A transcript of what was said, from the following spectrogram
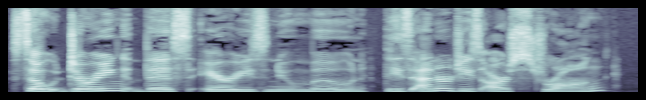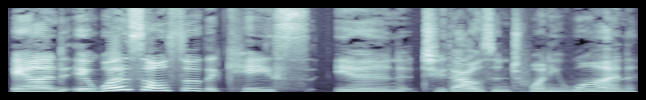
So during this Aries new moon, these energies are strong. And it was also the case in 2021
